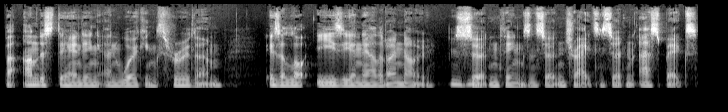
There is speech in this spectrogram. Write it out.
but understanding and working through them is a lot easier now that I know certain things and certain traits and certain aspects.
